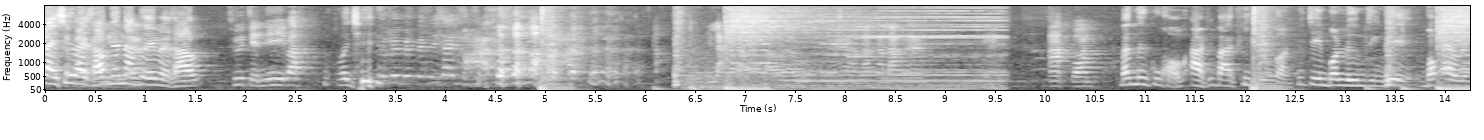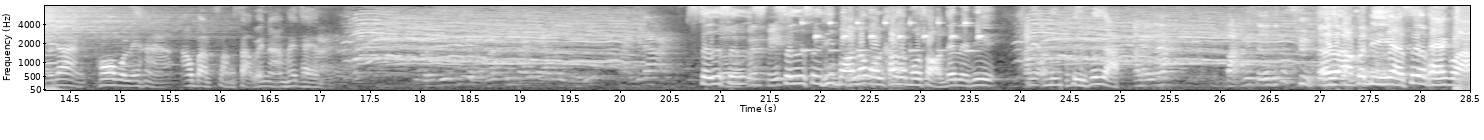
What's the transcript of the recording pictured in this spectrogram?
ออะไรชื่ออะไรครับ แนะนำตัวเองหน่อยครับชื่อเจนนี่ป่ะไม่ชื่อไม่ไม่ไม่ไม่ใช่หมานี่หลานสาวของเรานะครับน่ารักน่ารักนะอะบอลแป๊บนึงกูขออธิบายพี่จิมก่อน พี่จิมบอลลืมจริงพี่บล็อกแอลเลยไม่ได้ พ่อบอลเลยหา เอาบัตรฝั่งสระว่ายน้ำให้แทนมันซื้อที่มันซื้อไอแอลหรือขายไม่ได้ซื้อซื้อซื้อซื้อที่บอลแล้วโอนเข้าสโมสรได้เลยพี่เนี่ยมึงซื้อเสื้ออะไรนะ บัตรไม่ซื้อก็ซื้อเออเอาก็ดีอะเสื้อแพงกว่า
